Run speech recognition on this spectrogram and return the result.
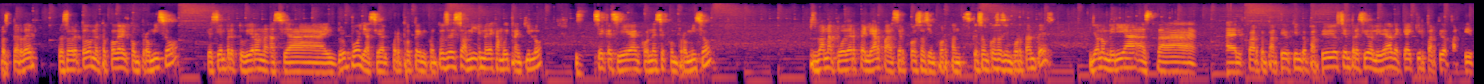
verlos perder, pero sobre todo me tocó ver el compromiso que siempre tuvieron hacia el grupo y hacia el cuerpo técnico. Entonces eso a mí me deja muy tranquilo. Sé que si llegan con ese compromiso, pues van a poder pelear para hacer cosas importantes. ¿Qué son cosas importantes? Yo no me iría hasta el cuarto partido, quinto partido. Yo siempre he sido la idea de que hay que ir partido a partido.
